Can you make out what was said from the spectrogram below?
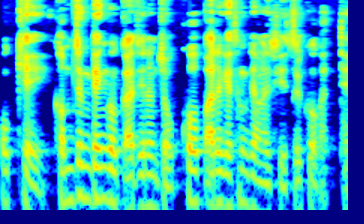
오케이 검증된 것까지는 좋고 빠르게 성장할 수 있을 것 같아.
